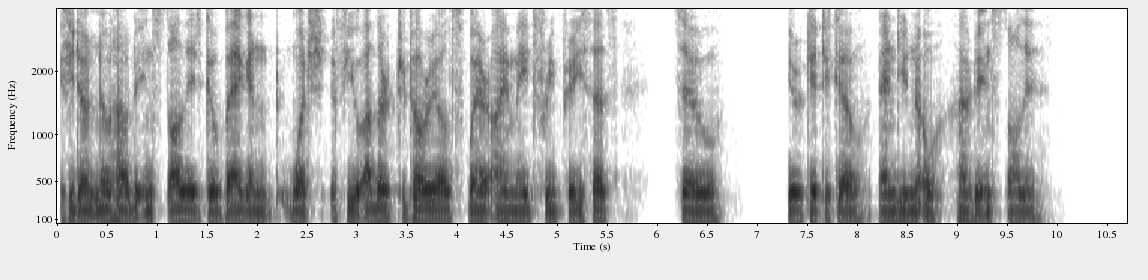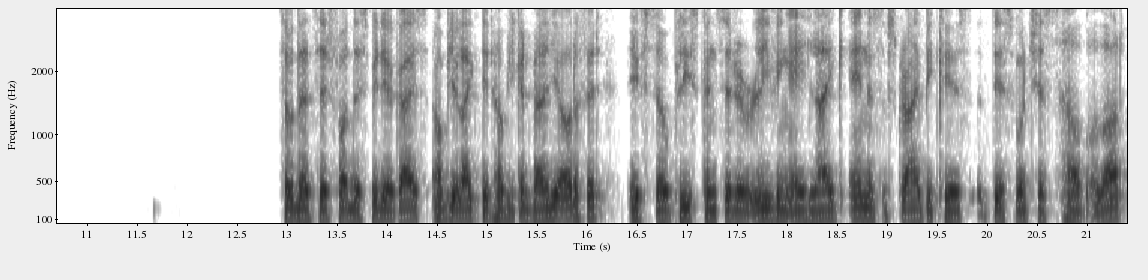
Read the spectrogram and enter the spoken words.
if you don't know how to install it, go back and watch a few other tutorials where I made free presets. So you're good to go and you know how to install it. So that's it for this video guys. Hope you liked it, hope you got value out of it. If so, please consider leaving a like and a subscribe because this would just help a lot.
